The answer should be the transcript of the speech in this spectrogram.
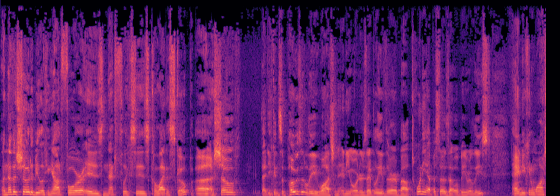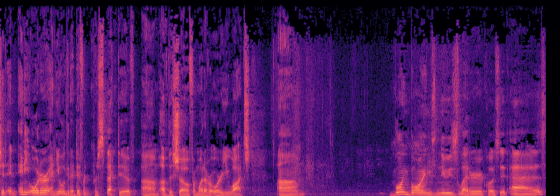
Another show to be looking out for is Netflix's Kaleidoscope, uh, a show that you can supposedly watch in any orders. I believe there are about 20 episodes that will be released, and you can watch it in any order, and you will get a different perspective um, of the show from whatever order you watch. Um, Boing Boing's newsletter quotes it as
